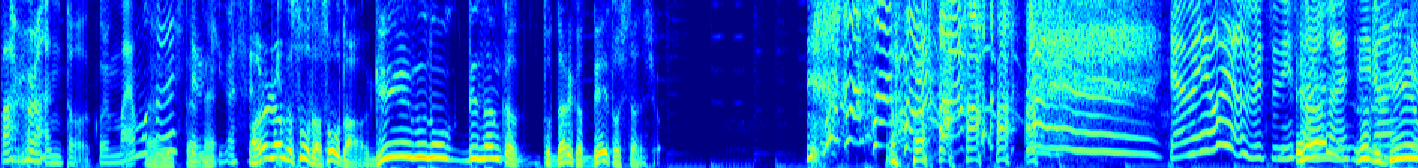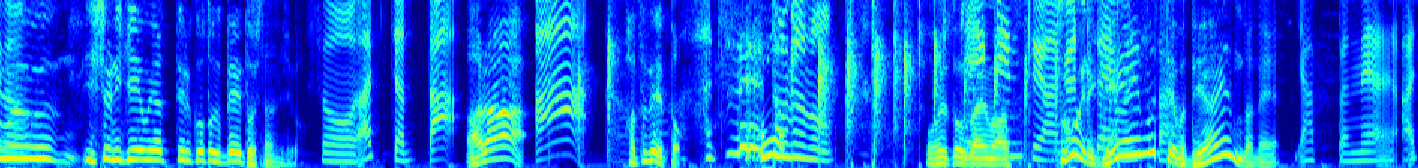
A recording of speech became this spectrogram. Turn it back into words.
VALORANT。これ前も話してる気がする。あれなんかそうだそうだ。ゲームのでなんかと誰かデートしたんでしょ？やめようよ、別にその話いらんけど。ーム、一緒にゲームやってることでデートしたんでしょそう、会っちゃった。あらあ初デート。初デートなの。おめでとうございます。すごいね。ゲームってやっぱ出会えんだね。やっぱね、会っ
